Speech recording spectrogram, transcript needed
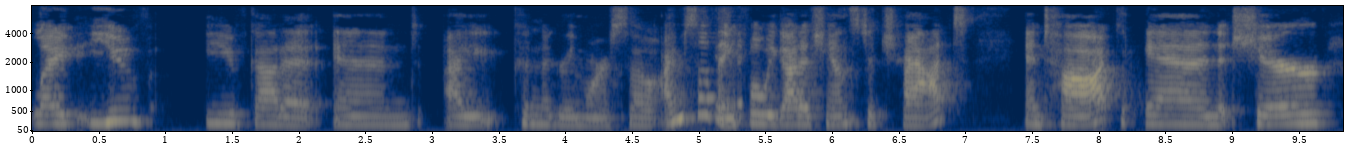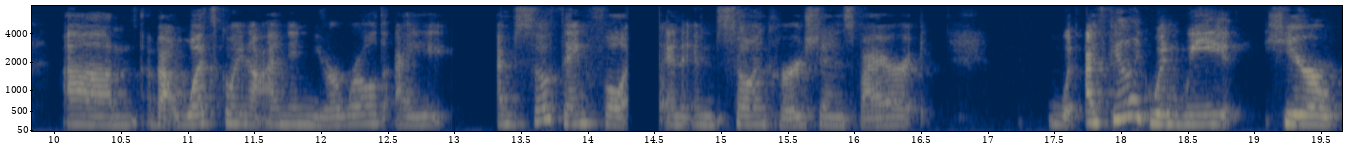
Like you've you've got it, and I couldn't agree more. So I'm so thankful we got a chance to chat and talk and share um, about what's going on in your world. I I'm so thankful and, and so encouraged and inspired. I feel like when we hear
